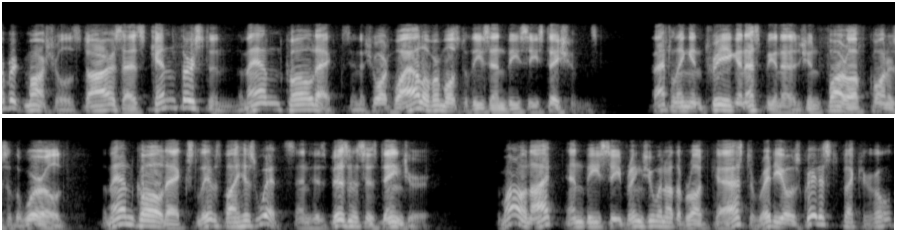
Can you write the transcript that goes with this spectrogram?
Herbert Marshall stars as Ken Thurston, the man called X, in a short while over most of these NBC stations. Battling intrigue and espionage in far off corners of the world, the man called X lives by his wits, and his business is danger. Tomorrow night, NBC brings you another broadcast of radio's greatest spectacle,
